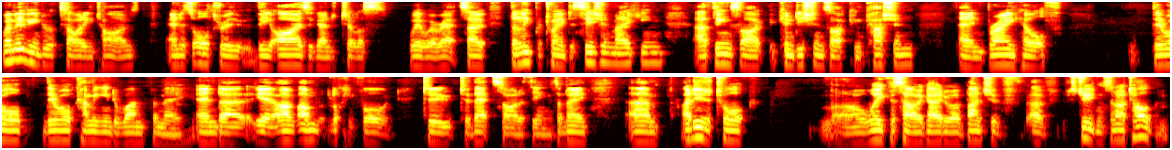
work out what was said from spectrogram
we're moving into exciting times, and it's all through the eyes are going to tell us where we're at. So the link between decision making, uh, things like conditions like concussion and brain health, they're all they're all coming into one for me. And uh, yeah, I'm, I'm looking forward to to that side of things. I mean, um, I did a talk a week or so ago to a bunch of, of students, and I told them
